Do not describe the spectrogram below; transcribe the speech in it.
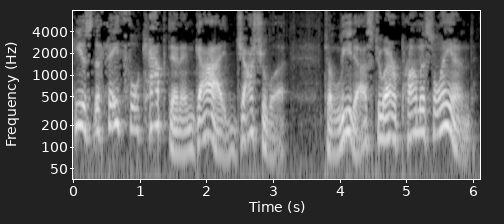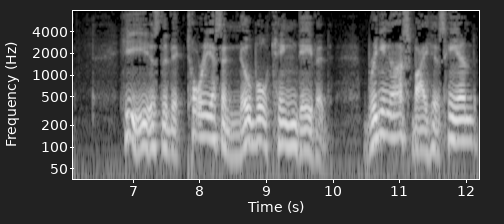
He is the faithful captain and guide, Joshua, to lead us to our promised land. He is the victorious and noble King David, bringing us by his hand,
